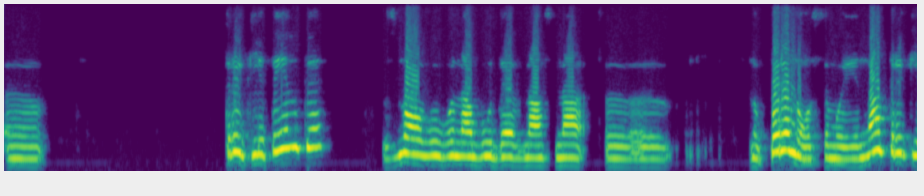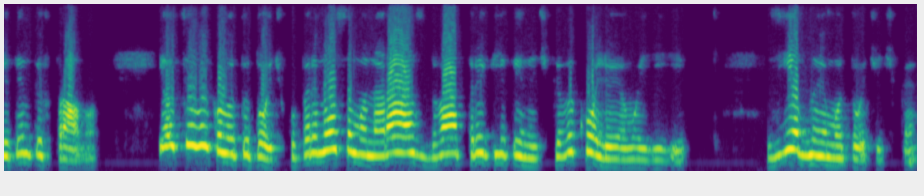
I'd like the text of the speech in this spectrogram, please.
е, три клітинки знову вона буде в нас на, е, ну, переносимо її на три клітинки вправо. І оцю виколоту точку переносимо на раз, два, три клітиночки, виколюємо її. З'єднуємо точечки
